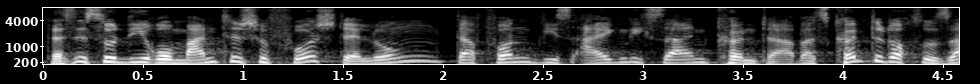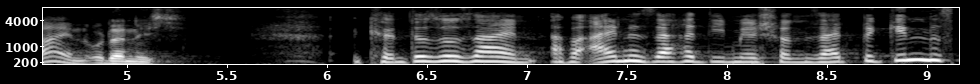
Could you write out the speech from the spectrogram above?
Das ist so die romantische Vorstellung davon, wie es eigentlich sein könnte. Aber es könnte doch so sein, oder nicht? Könnte so sein. Aber eine Sache, die mir schon seit Beginn des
